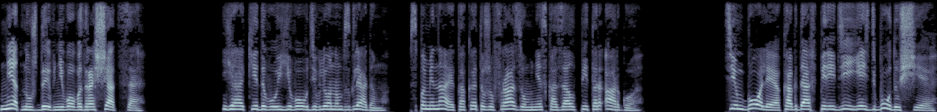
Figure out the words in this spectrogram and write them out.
Нет нужды в него возвращаться. Я окидываю его удивленным взглядом, вспоминая, как эту же фразу мне сказал Питер Арго. «Тем более, когда впереди есть будущее.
